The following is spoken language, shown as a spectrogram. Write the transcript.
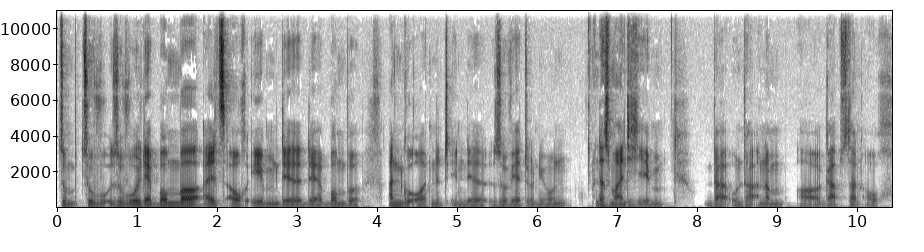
zum, zu, sowohl der Bomber als auch eben der, der Bombe angeordnet in der Sowjetunion. Das meinte ich eben, da unter anderem äh, gab es dann auch,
